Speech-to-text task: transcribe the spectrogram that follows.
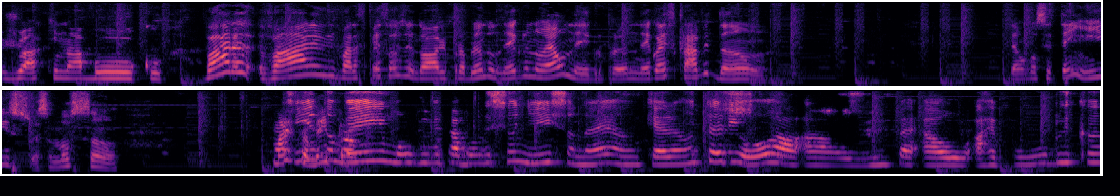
Joaquim Nabuco, várias, várias, várias pessoas dizendo: olha, o problema do negro não é o negro, o problema do negro é a escravidão. Então você tem isso, essa noção. Mas Tinha também, o movimento abolicionista, né? Que era anterior ao, ao, à República.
